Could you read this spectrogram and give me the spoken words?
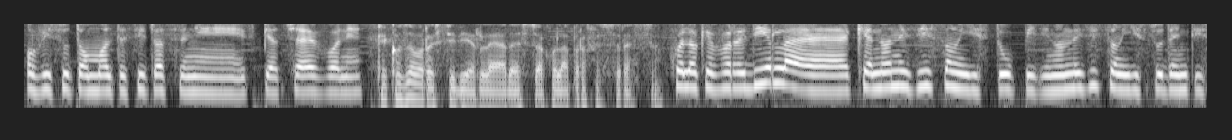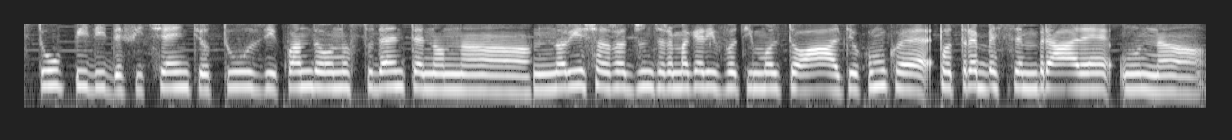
ho vissuto molte situazioni spiacevoli. Che cosa vorresti dirle adesso a quella professoressa? Quello che vorrei dirle è che non esistono gli stupidi, non esistono gli studenti stupidi, deficienti, ottusi. Quando uno studente non, non riesce a raggiungere magari voti molto alti o comunque potrebbe sembrare un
